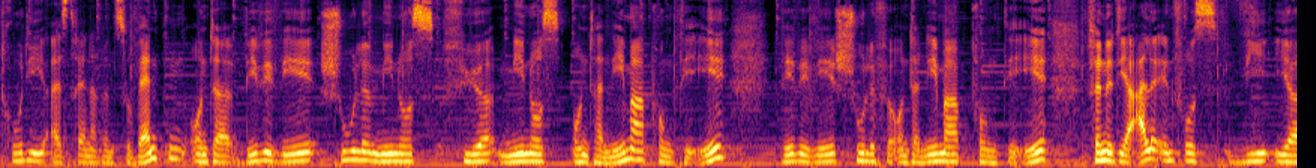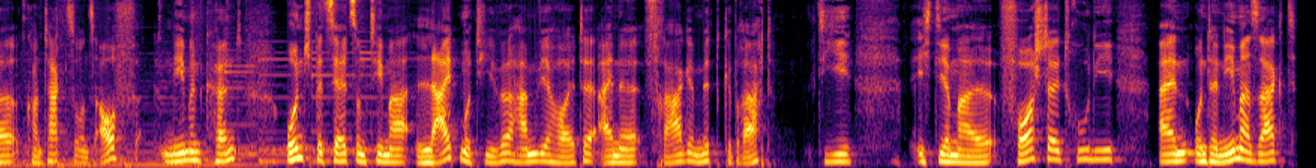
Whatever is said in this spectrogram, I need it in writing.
Trudi als Trainerin zu wenden unter www.schule-für-unternehmer.de www.schulefeurunternehmer.de findet ihr alle Infos, wie ihr Kontakt zu uns aufnehmen könnt. Und speziell zum Thema Leitmotive haben wir heute eine Frage mitgebracht, die ich dir mal vorstelle, Trudi. Ein Unternehmer sagt,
